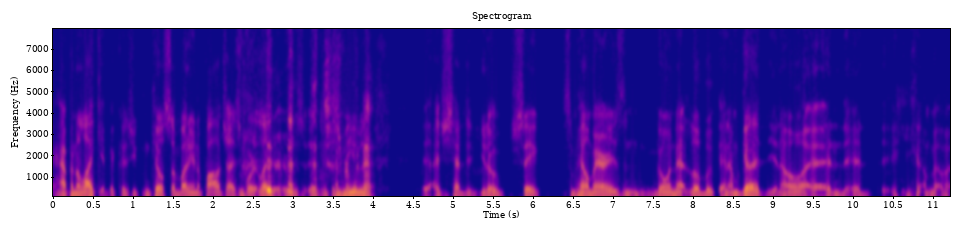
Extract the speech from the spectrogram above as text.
happen to like it because you can kill somebody and apologize for it later. It was, it, to me, it was. I just had to, you know, say some Hail Marys and go in that little booth and I'm good, you know, and it,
